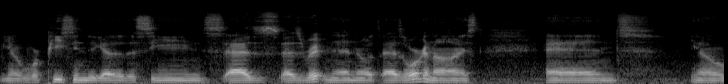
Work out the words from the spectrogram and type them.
you know were piecing together the scenes as as written and as organized, and you know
